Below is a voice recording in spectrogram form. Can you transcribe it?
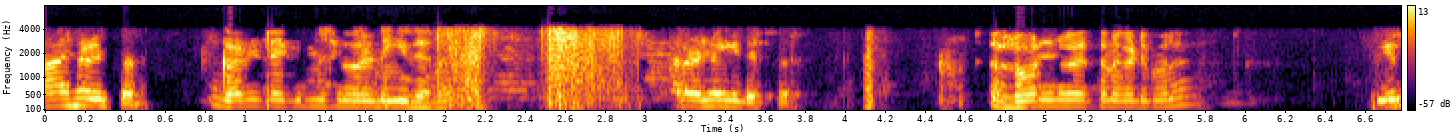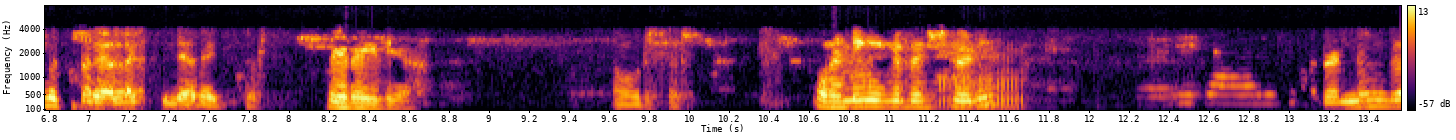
ಹಾಂ ಹೇಳಿ ಸರ್. ಗಾಡಿ ಡಾಕ್ಯುಮೆಂಟ್ಸ್ ಎಲ್ಲ ರನ್ನಿಂಗ್ ಇದೆಯಾ ರನ್ನಿಂಗ್ ಇದೆ ಸರ್. ಲೋನ್ ಇಲ್ಲ ಆಯ್ತಾನ ಗಾಡಿ ಮೇಲೆ? ಇಲ್ಲ ಸರ್ ಎಲ್ಲ ಕ್ಲಿಯರ್ ಐತೆ ಸರ್. ಕ್ಲಿಯರ್ ಆಗಿದೆಯಾ? ಹೌದು ಸರ್. ರನ್ನಿಂಗ್ ಆಗಿದೆ ಎಷ್ಟು ಗಾಡಿ? ರನ್ನಿಂಗ್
